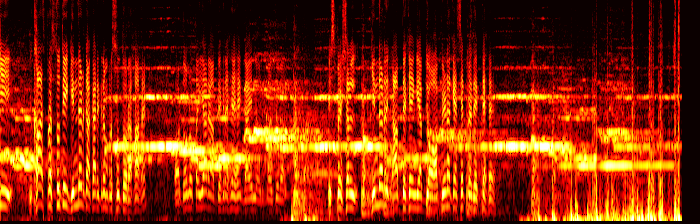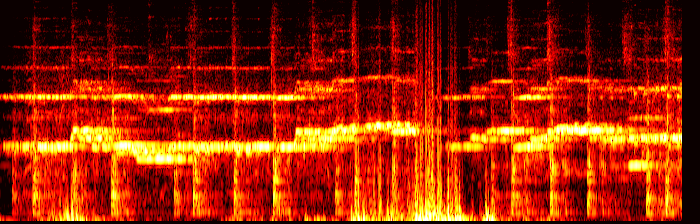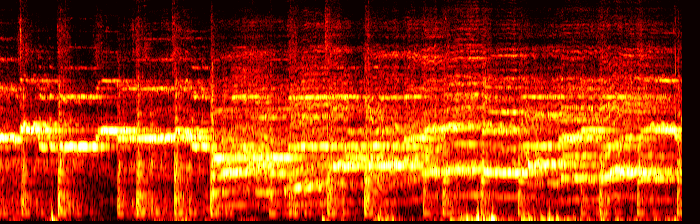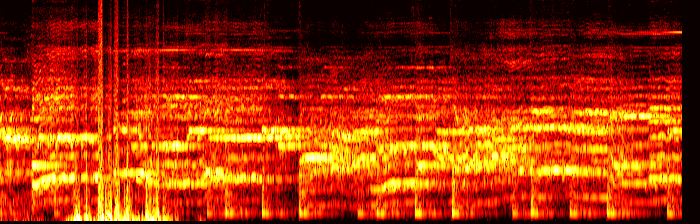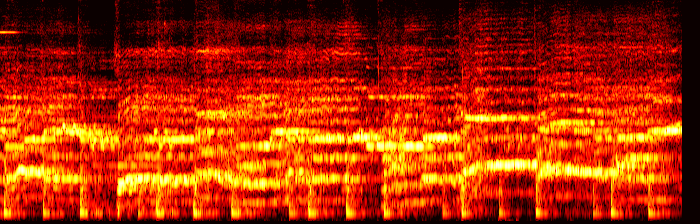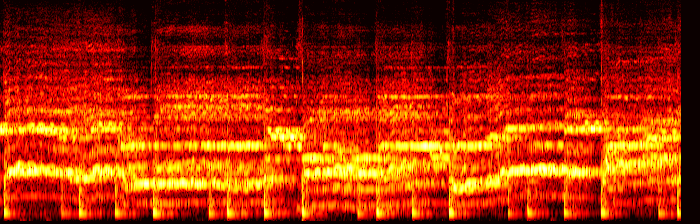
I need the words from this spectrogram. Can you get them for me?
की खास प्रस्तुति गिंदड़ का कार्यक्रम प्रस्तुत हो रहा है। और दोनों तैयार आप देख रहे हैं गायन और स्पेशल गिंदड़ आप देखेंगे, अब जो आप बिना कैसेट में देखते हैं। Shah!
